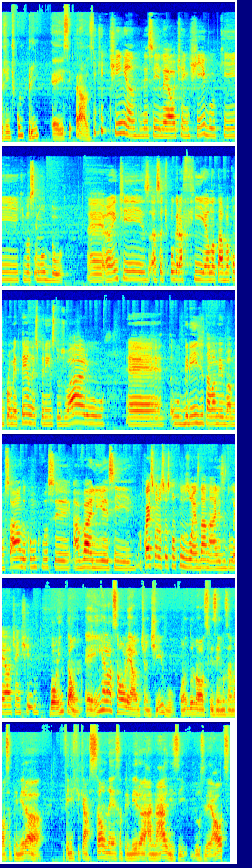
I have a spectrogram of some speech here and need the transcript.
a gente cumprir é, esse prazo. O que, que, tinha nesse layout antigo que, que você mudou? É, antes, essa tipografia ela estava comprometendo a experiência do usuário? É, o grid estava meio bagunçado. Como que você avalia esse? Quais foram as suas conclusões da análise do layout antigo? Bom, então, é, em relação ao layout antigo, quando nós fizemos a nossa primeira verificação, né, essa primeira análise dos layouts,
